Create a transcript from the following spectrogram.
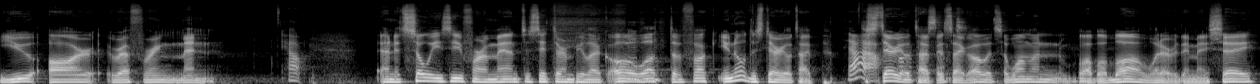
you are referring men, Yeah. and it's so easy for a man to sit there and be like, "Oh, what the fuck?" You know the stereotype. Yeah, The stereotype. It's 100%. like, "Oh, it's a woman," blah blah blah, whatever they may say.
